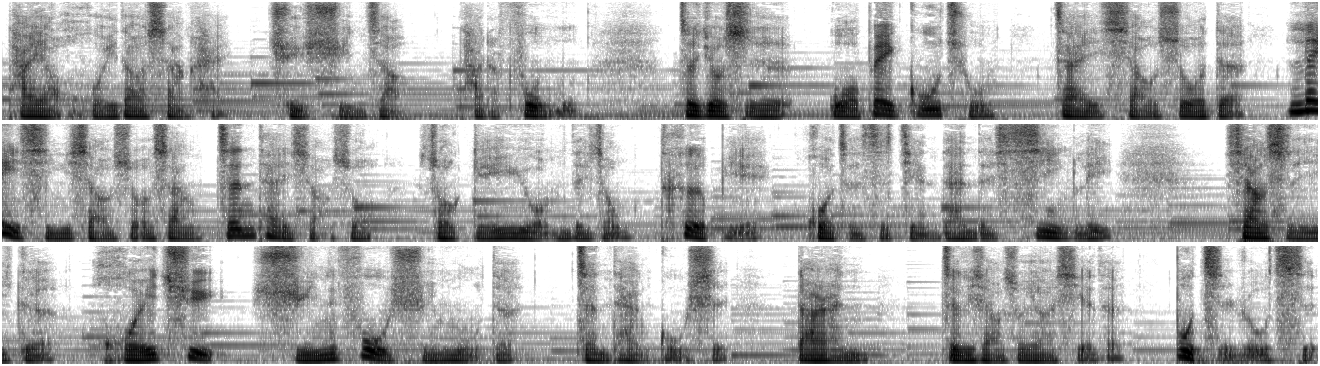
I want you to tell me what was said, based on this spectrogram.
他要回到上海去寻找他的父母，这就是我被孤除在小说的类型小说上，侦探小说所给予我们的一种特别或者是简单的吸引力，像是一个回去寻父寻母的侦探故事。当然，这个小说要写的不止如此，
